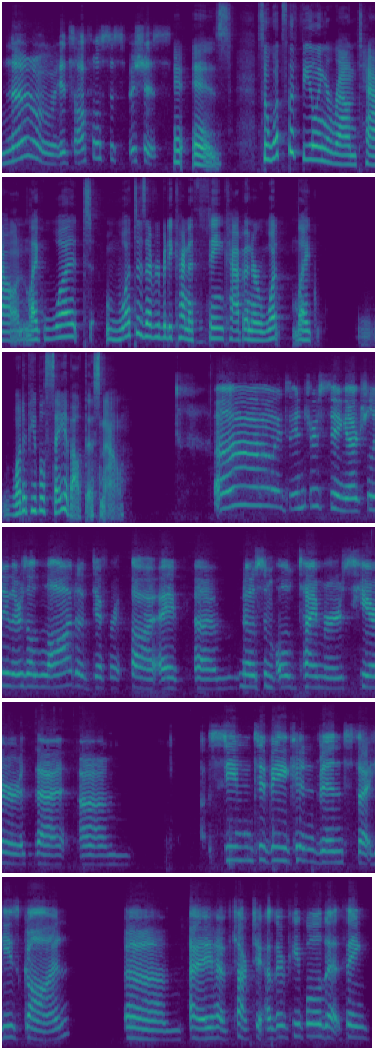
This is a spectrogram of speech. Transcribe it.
No, it's awful suspicious. It is. So what's the feeling around town? Like what what does everybody kind of think happened or what like what do people say about this now? Oh, it's interesting. Actually, there's a lot of different thought. I um, know some old timers here that um, seem to be convinced that he's gone. Um, I have talked to other people that think,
